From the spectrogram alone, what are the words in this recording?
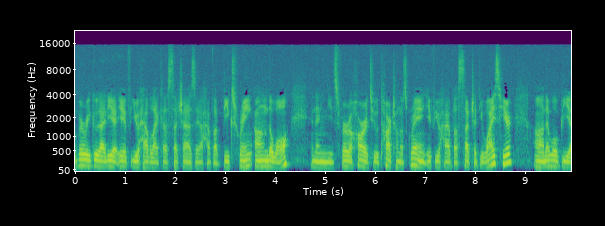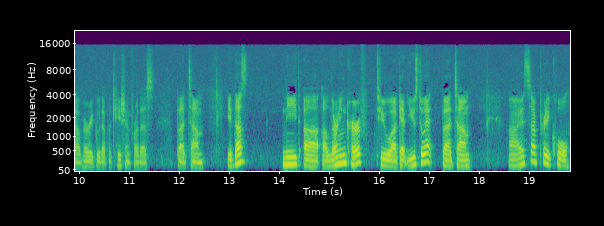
very good idea if you have like a, such as you have a big screen on the wall, and then it's very hard to touch on the screen. If you have such a device here, uh, that will be a very good application for this. But um, it does need a, a learning curve to uh, get used to it, but um, uh, it's a pretty cool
